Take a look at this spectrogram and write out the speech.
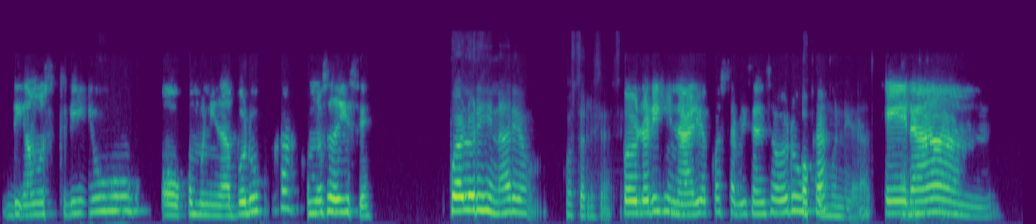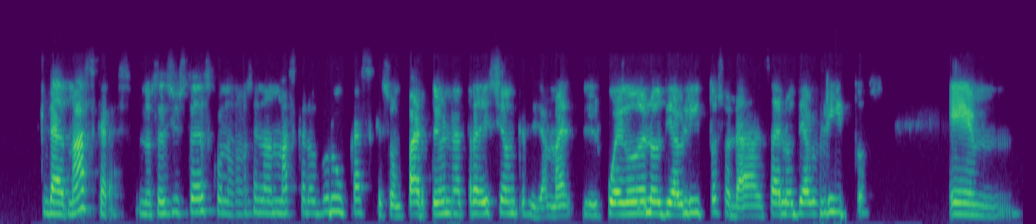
digamos, tribu o comunidad boruca, ¿cómo se dice? pueblo originario costarricense Pueblo originario costarricense o boruca, comunidad. comunidad. era mm, las máscaras. No sé si ustedes conocen las máscaras borucas, que son parte de una tradición que se llama el juego de los diablitos o la danza de los diablitos. Em,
